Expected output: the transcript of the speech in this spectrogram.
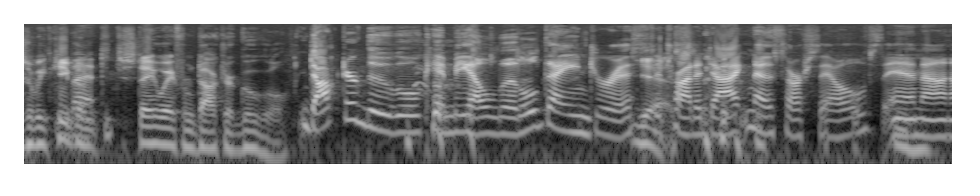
So we keep them stay away from Dr. Google. Dr. Google can be a little dangerous Yes. to try to diagnose ourselves, and uh,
